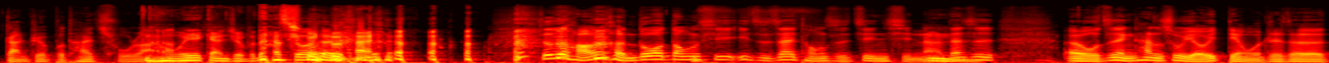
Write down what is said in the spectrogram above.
感觉不太出来。我也感觉不太出来。就是好像很多东西一直在同时进行啊。但是，呃，我之前看书有一点，我觉得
